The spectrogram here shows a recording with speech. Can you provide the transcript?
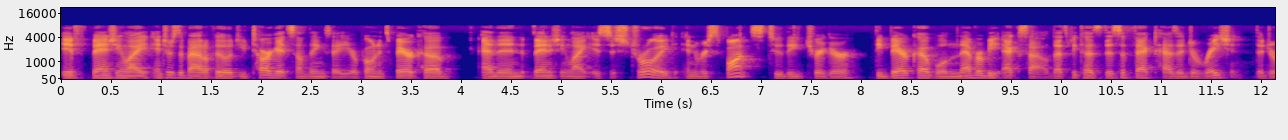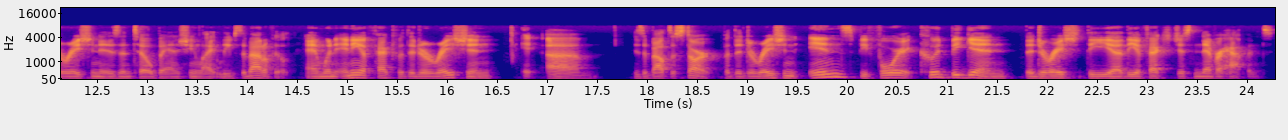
if Banishing Light enters the battlefield, you target something, say your opponent's Bear Cub, and then Banishing Light is destroyed in response to the trigger, the Bear Cub will never be exiled. That's because this effect has a duration. The duration is until Banishing Light leaves the battlefield. And when any effect with a duration it, um, is about to start, but the duration ends before it could begin, the duration, the uh, the effect just never happens.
